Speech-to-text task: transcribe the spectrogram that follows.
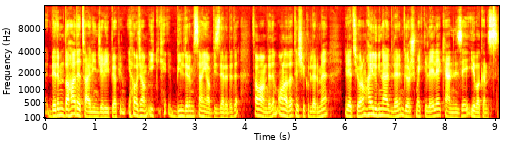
dedim daha detaylı inceleyip yapayım. Ya hocam ilk bildirimi sen yap bizlere dedi. Tamam dedim. Ona da teşekkürlerimi iletiyorum. Hayırlı günler dilerim. Görüşmek dileğiyle. Kendinize iyi bakınız.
